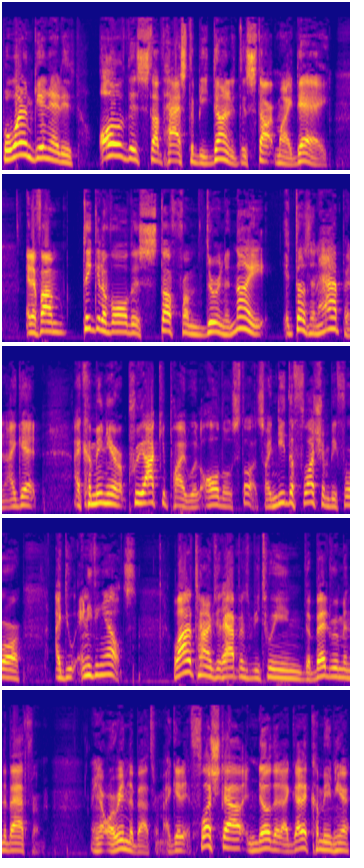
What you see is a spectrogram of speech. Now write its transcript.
But what I'm getting at is all of this stuff has to be done to start my day. And if I'm thinking of all this stuff from during the night, it doesn't happen. I get, I come in here preoccupied with all those thoughts. So I need to flush them before I do anything else. A lot of times it happens between the bedroom and the bathroom eh, or in the bathroom. I get it flushed out and know that I got to come in here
